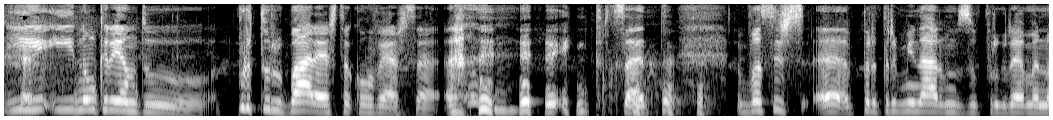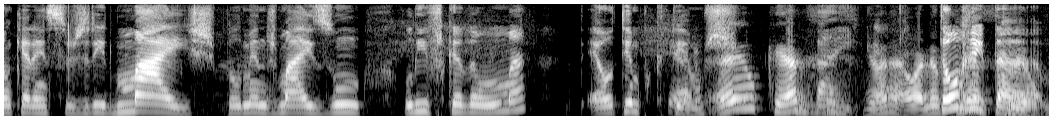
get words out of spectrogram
E, e não querendo perturbar esta conversa interessante, vocês, uh, para terminarmos o programa, não querem sugerir mais, pelo menos mais um livro cada uma? É o tempo que temos. É, eu quero, Bem. sim, senhora. Olha, então, Rita, eu.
